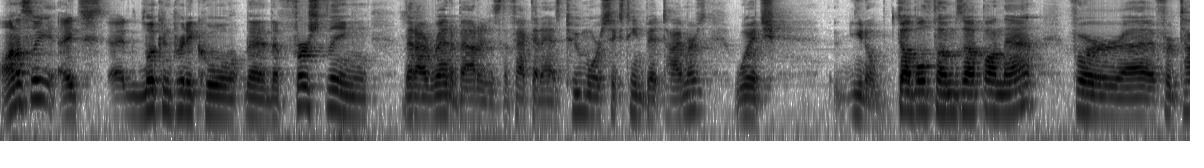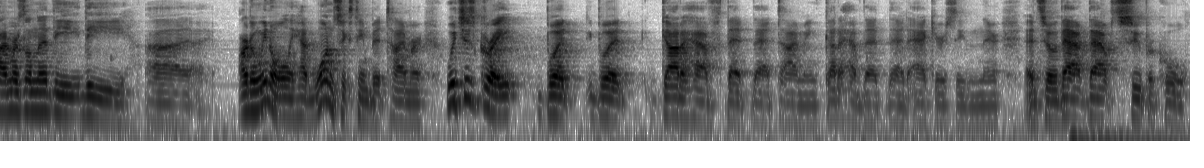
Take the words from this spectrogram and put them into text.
Honestly, it's uh, looking pretty cool. the The first thing that I read about it is the fact that it has two more 16-bit timers, which you know, double thumbs up on that for uh, for timers on that. The the uh, Arduino only had one 16-bit timer, which is great, but but gotta have that that timing, gotta have that that accuracy in there, and so that that was super cool.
